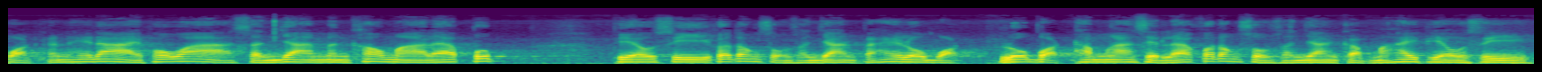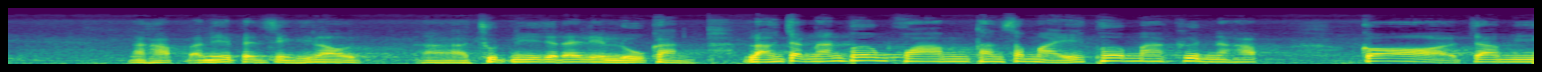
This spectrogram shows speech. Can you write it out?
บอทกันให้ได้ เพราะว่าสัญญาณมันเข้ามาแล้วปุ๊บ PLC ก็ต้องส่งสัญญาณไปให้โรบอท โรบอททำงานเสร็จแล้วก็ต้องส่งสัญญาณกลับมาให้ PLC นะครับอันนี้เป็นสิ่งที่เราชุดนี้จะได้เรียนรู้กัน หลังจากนั้นเพิ่มความทันสมัยเพิ่มมากขึ้นนะครับ ก็จะมี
